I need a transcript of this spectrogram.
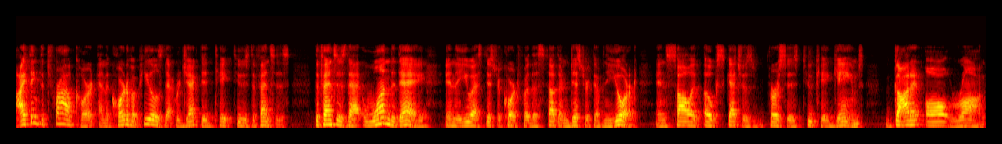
I think the trial court and the Court of Appeals that rejected Take Two's defenses, defenses that won the day in the U.S. District Court for the Southern District of New York in Solid Oak Sketches versus 2K Games, got it all wrong.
